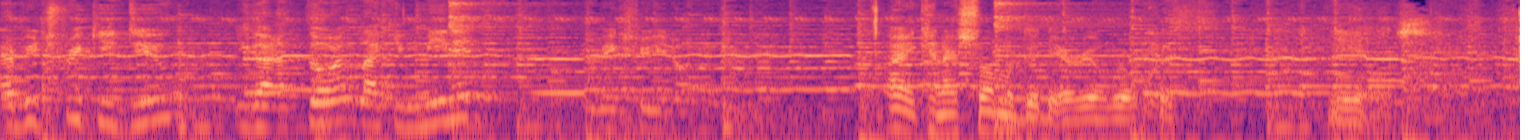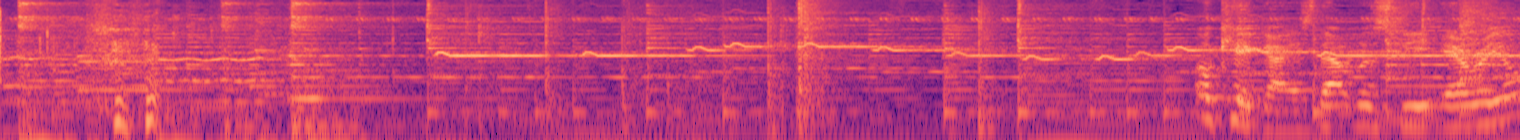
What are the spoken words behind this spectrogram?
Every trick you do, you gotta throw it like you mean it, and make sure you don't hit hesitate. Alright, can I show him a good aerial real quick? Yes. Okay guys, that was the aerial.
